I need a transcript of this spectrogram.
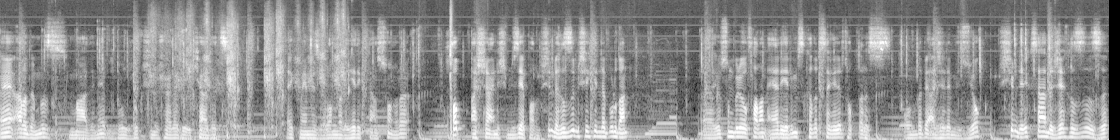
Ve aradığımız madeni bulduk. Şimdi şöyle bir iki adet ekmeğimiz var. Onları yedikten sonra hop aşağı inişimizi yapalım. Şimdi hızlı bir şekilde buradan e, yosun bloğu falan eğer yerimiz kalırsa gelir toplarız. Onda bir acelemiz yok. Şimdilik sadece hızlı hızlı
